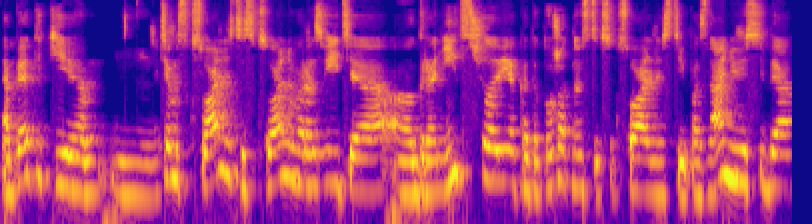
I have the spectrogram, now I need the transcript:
Опять-таки, тема сексуальности, сексуального развития, а, границ человека, это тоже относится к сексуальности и познанию себя,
